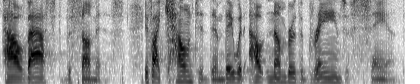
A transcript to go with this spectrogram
How vast the sum is. If I counted them, they would outnumber the grains of sand.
